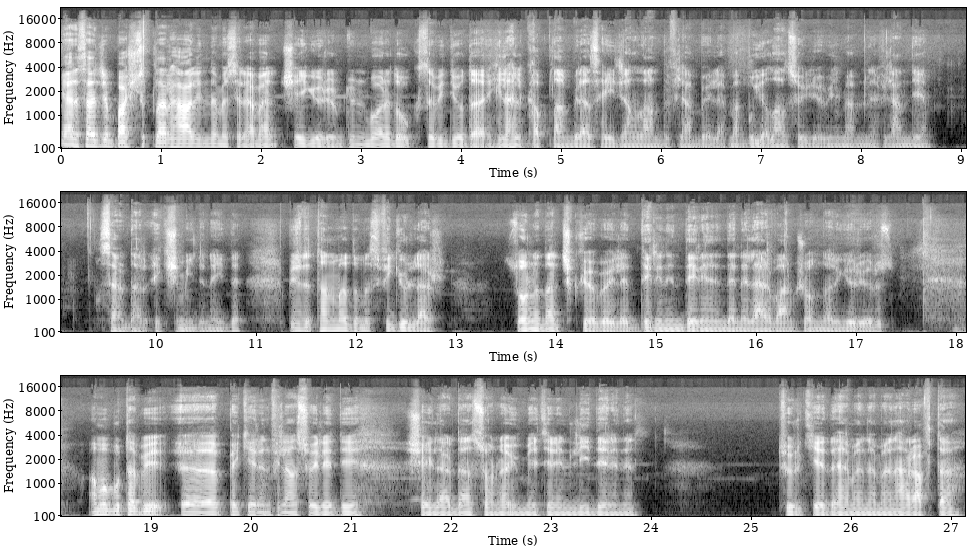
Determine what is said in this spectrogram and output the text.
Yani sadece başlıklar halinde mesela ben şey görüyorum. Dün bu arada o kısa videoda Hilal Kaplan biraz heyecanlandı falan böyle. Ben bu yalan söylüyor bilmem ne falan diye. Serdar Ekşi miydi neydi? Biz de tanımadığımız figürler sonradan çıkıyor böyle derinin derininde neler varmış onları görüyoruz. Ama bu tabii e, Peker'in filan söylediği şeylerden sonra ümmetinin liderinin Türkiye'de hemen hemen her hafta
